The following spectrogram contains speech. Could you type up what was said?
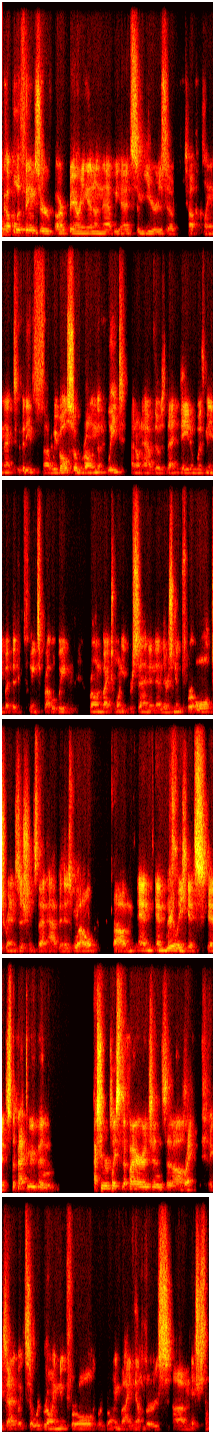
a couple of things are, are bearing in on that. We had some years of tough claim activity. Uh, we've also grown the fleet. I don't have those, that data with me, but the fleet's probably grown by twenty percent. And then there's new for old transitions that happen as well. Um, and, and really it's, it's The fact that we've been actually replacing the fire engines and all. Right, exactly. So we're growing new for old, we're growing by numbers. Um, Interesting.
